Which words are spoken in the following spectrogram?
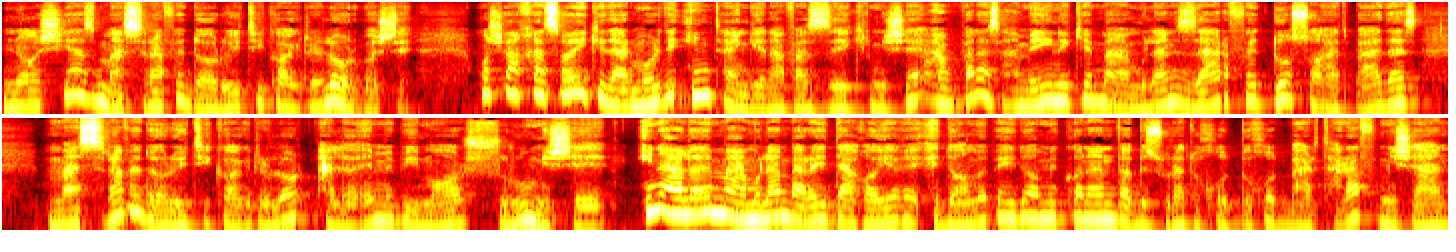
ناشی از مصرف داروی ticagrelor باشه. مشخصه هایی که در مورد این تنگی نفس ذکر میشه اول از همه اینه که معمولا ظرف دو ساعت بعد از مصرف داروی ticagrelor علائم بیمار شروع میشه. این علائم معمولا برای دقایق ادامه پیدا می‌کنن و به صورت خود به خود برطرف میشن.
